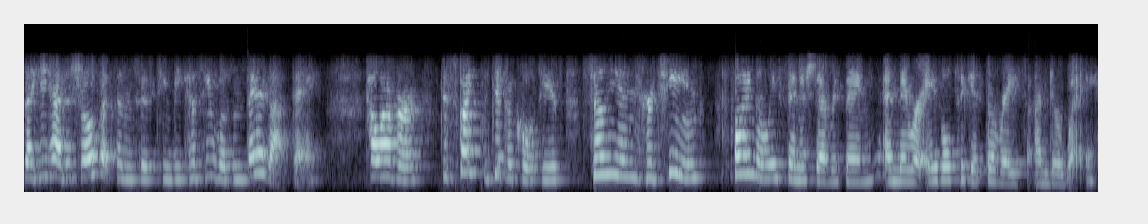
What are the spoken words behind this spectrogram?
that he had to show up at 7.15 because he wasn't there that day. However, despite the difficulties, Sonia and her team finally finished everything and they were able to get the race underway.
